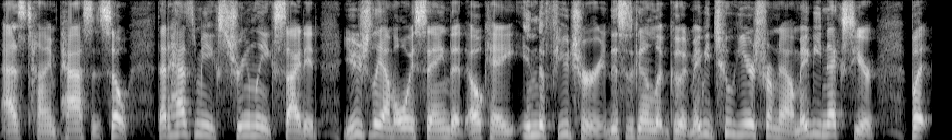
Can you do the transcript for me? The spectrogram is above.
as time passes. So that has me extremely excited. Usually, I'm always saying that, okay, in the future, this is going to look good. Maybe two years from now, maybe next year. But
